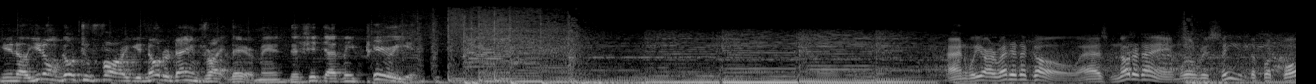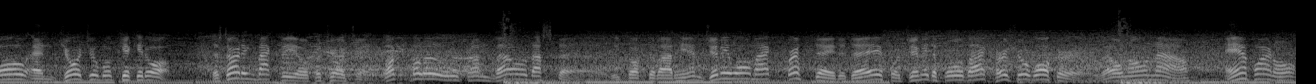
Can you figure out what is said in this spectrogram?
you know, you don't go too far. You Notre Dame's right there, man. The shit, I mean, period. And we are ready to go as Notre Dame will receive the football and Georgia will kick it off. The starting backfield for Georgia, Buck Belue from Valdosta. We talked about him. Jimmy Womack, birthday today for Jimmy the fullback, Herschel Walker, well known now. Amp Arnold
